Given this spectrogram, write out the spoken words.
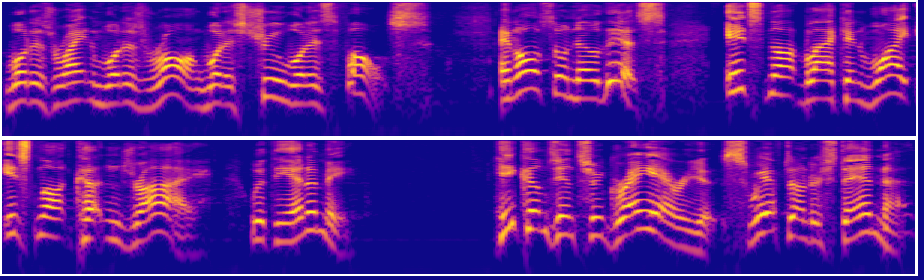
what is right and what is wrong, what is true, what is false. And also know this it's not black and white, it's not cut and dry with the enemy. He comes in through gray areas. We have to understand that.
